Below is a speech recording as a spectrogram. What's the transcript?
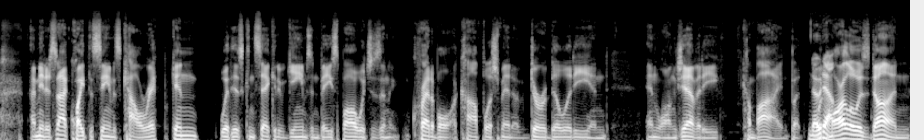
I mean, it's not quite the same as Cal Ripken with his consecutive games in baseball, which is an incredible accomplishment of durability and and longevity combined. But No what doubt. Marleau has done,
